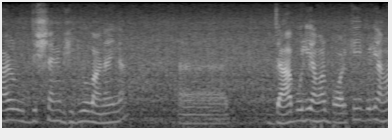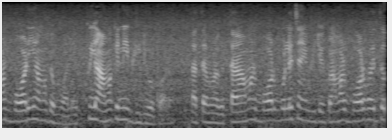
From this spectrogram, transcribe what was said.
কারোর উদ্দেশ্যে আমি ভিডিও বানাই না। যা বলি আমার বরকেই বলি, আমার বরই আমাকে বলে, তুই আমাকে নিয়ে ভিডিও কর। তাতে আমার তা আমার বর বলেছে আমি ভিডিও করি। আমার বর হয়তো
